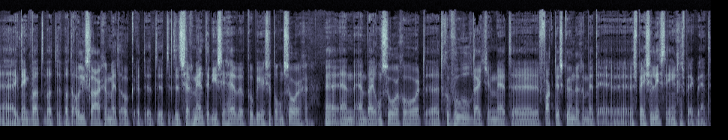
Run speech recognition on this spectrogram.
Uh, ik denk wat, wat, wat de olieslager met ook het, het, het, het segmenten die ze hebben... proberen ze te ontzorgen. En, en bij ontzorgen hoort eh, het gevoel dat je met uh, vakdeskundigen... met specialisten in gesprek bent.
